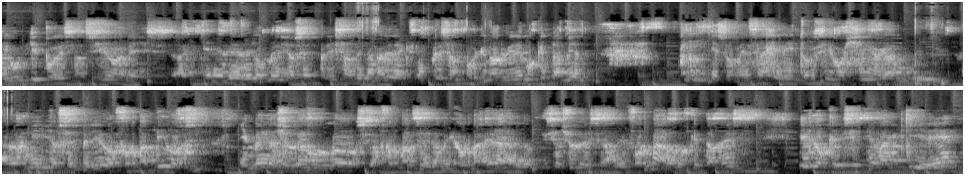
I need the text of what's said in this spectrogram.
algún tipo de sanciones a quienes desde los medios se expresan de la manera que se expresan, porque no olvidemos que también esos mensajes distorsivos llegan a los niños en periodos formativos y en vez de ayudarlos a formarse de la mejor manera, lo que se ayuda es a deformarlos, que tal vez es lo que el sistema quiere,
